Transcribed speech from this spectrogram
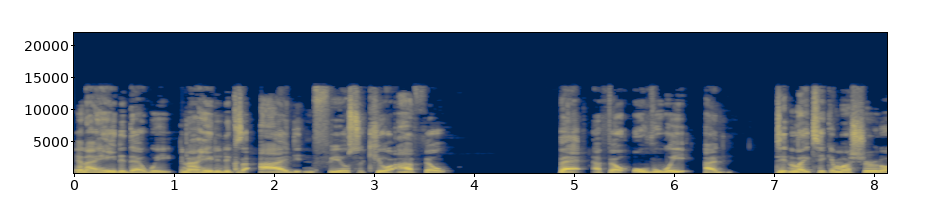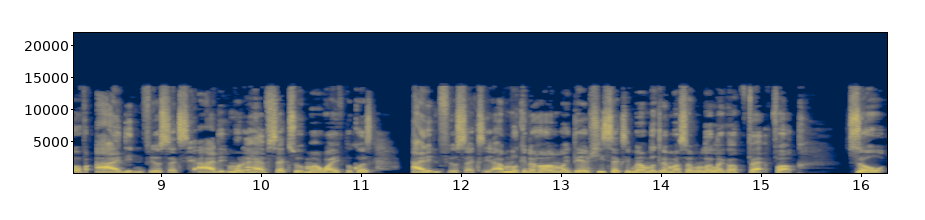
And I hated that weight, and I hated it because I didn't feel secure. I felt fat. I felt overweight. I didn't like taking my shirt off. I didn't feel sexy. I didn't want to have sex with my wife because I didn't feel sexy. I'm looking at her, I'm like, damn, she's sexy, but I'm looking at myself, I'm like, like a fat fuck. So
